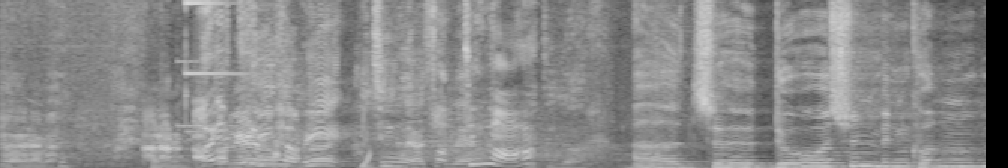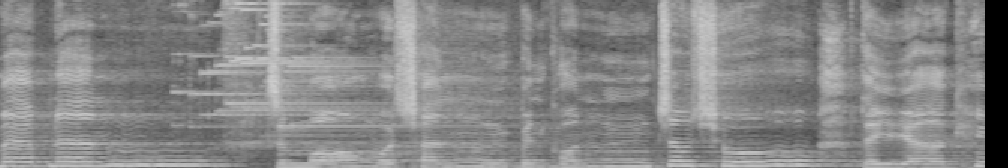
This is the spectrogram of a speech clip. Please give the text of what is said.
เออได้ไหม อันนั้นเอาตอนนี้จริงเหรอพี่ลยจริงเหรอสดเลยจริงเหรอจริงเหรอ อาจจะดูฉันเป็นคนแบบนั้น จะมองว่าฉันเป็นคนเจ้าชู้ แต่อยากให้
